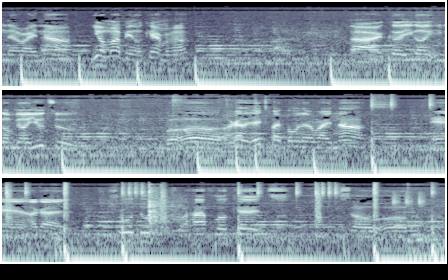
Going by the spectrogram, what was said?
on there right now. You don't mind being on camera, huh? Alright, cuz you're gonna, you gonna be on YouTube. But uh, I got an X-Pipe on there right now. And I got True Duals for high flow cats. So uh,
